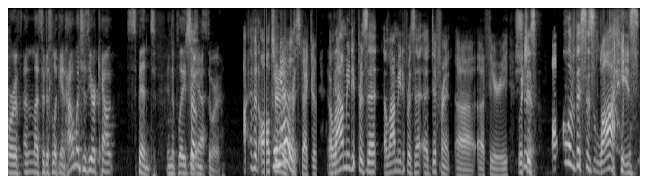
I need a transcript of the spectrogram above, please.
or if unless they're just looking at how much is your account spent in the PlayStation so, Store. I have an alternative perspective. Okay. Allow me to present. Allow me to present a different uh, uh, theory, which is all of this is lies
